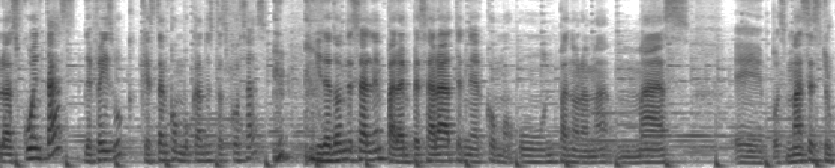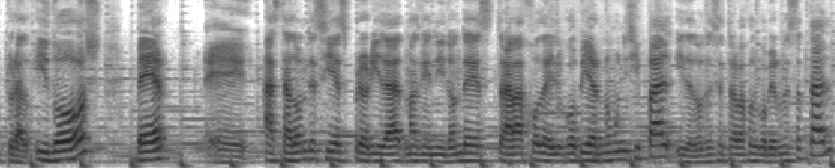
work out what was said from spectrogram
las cuentas de Facebook que están convocando estas cosas y de dónde salen para empezar a tener como un panorama más eh, pues más estructurado. Y dos, ver eh, hasta dónde sí es prioridad, más bien, y dónde es trabajo del gobierno municipal y de dónde es el trabajo del gobierno estatal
